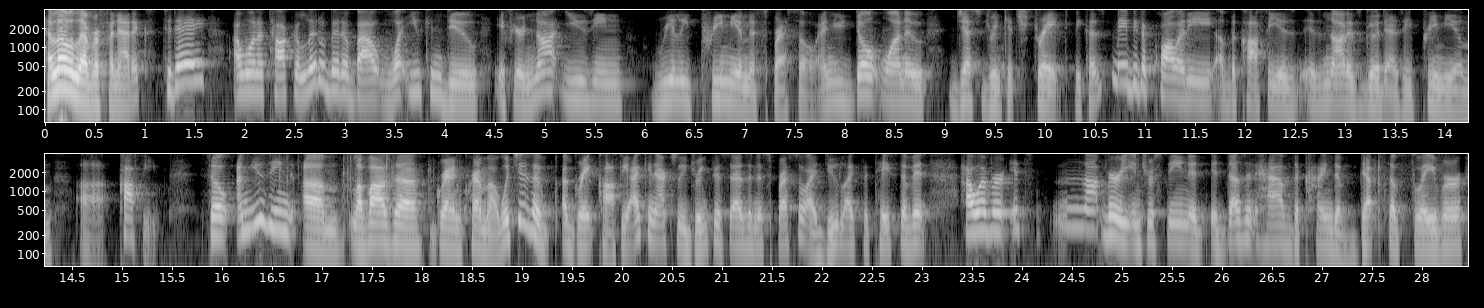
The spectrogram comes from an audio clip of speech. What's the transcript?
Hello, lever fanatics. Today, I want to talk a little bit about what you can do if you're not using really premium espresso and you don't want to just drink it straight because maybe the quality of the coffee is, is not as good as a premium uh, coffee. So I'm using um, Lavazza Gran Crema, which is a, a, great coffee. I can actually drink this as an espresso. I do like the taste of it. However, it's not very interesting. It, it doesn't have the kind of depth of flavor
